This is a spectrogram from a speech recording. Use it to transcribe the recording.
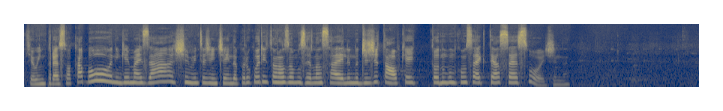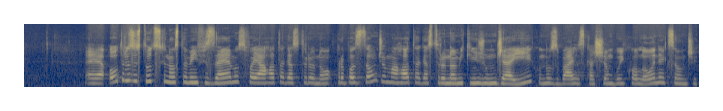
Que o impresso acabou, ninguém mais acha, muita gente ainda procura, então nós vamos relançar ele no digital, porque aí todo mundo consegue ter acesso hoje. Né? É, outros estudos que nós também fizemos foi a rota proposição de uma rota gastronômica em Jundiaí, nos bairros Caxambu e Colônia, que são de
